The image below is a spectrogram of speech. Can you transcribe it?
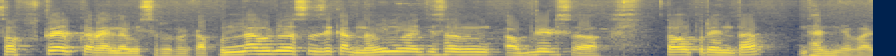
सबस्क्राईब करायला विसरू नका. पुन्हा व्हिडिओ असंच एका नवीन माहितीसह अपडेट्स तोपर्यंत धन्यवाद.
